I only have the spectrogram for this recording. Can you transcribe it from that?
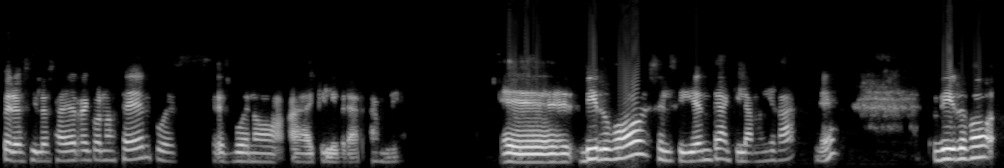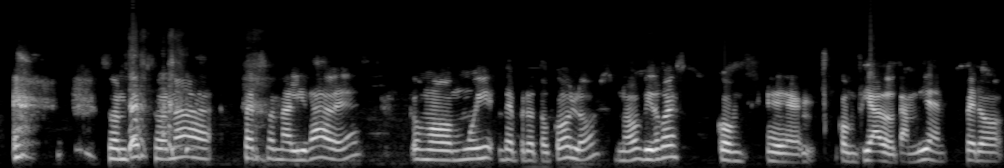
pero si lo sabe reconocer, pues es bueno a equilibrar también. Eh, Virgo es el siguiente, aquí la amiga. ¿eh? Virgo son personas, personalidades como muy de protocolos, ¿no? Virgo es eh, confiado también, pero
